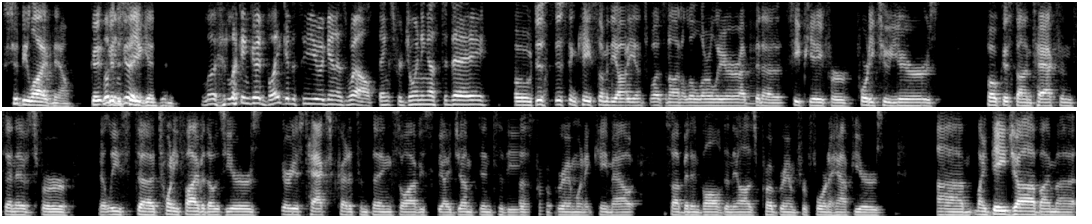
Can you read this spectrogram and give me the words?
Should be live now. Good, good to good. see you again. Look, looking good, Blake. Good to see you again as well. Thanks for joining us today. Oh, just just in case some of the audience wasn't on a little earlier, I've been a CPA for 42 years, focused on tax incentives for at least uh, 25 of those years, various tax credits and things. So obviously, I jumped into the Oz program when it came out. So I've been involved in the Oz program for four and a half years. Um, my day job, I'm a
